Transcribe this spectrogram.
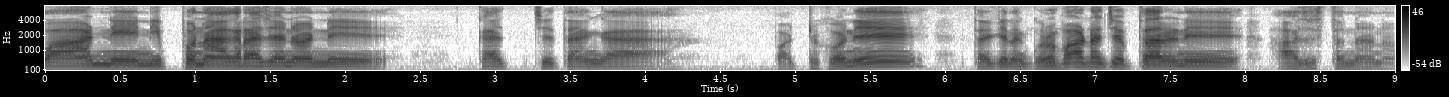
వాడిని నిప్పు నాగరాజు అనేవాడిని ఖచ్చితంగా పట్టుకొని తగిన గుణపాఠం చెప్తారని ఆశిస్తున్నాను.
